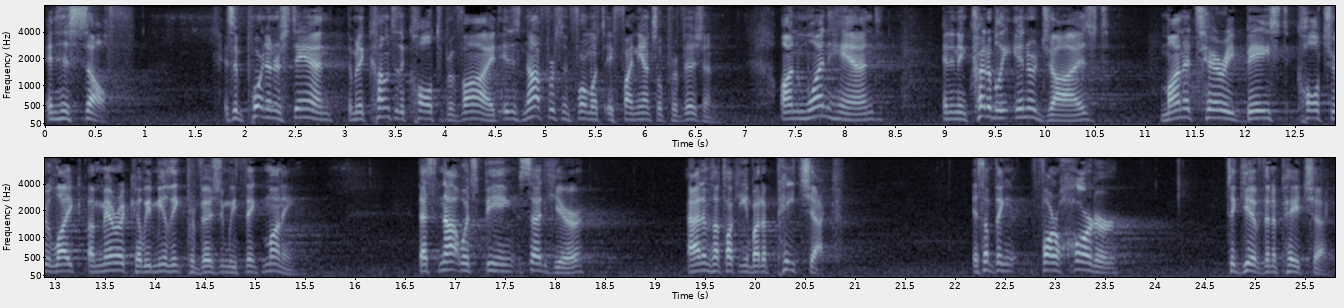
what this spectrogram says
in his self. It's important to understand that when it comes to the call to provide, it is not first and foremost a financial provision. On one hand, in an incredibly energized, monetary based culture like America, we immediately think provision, we think money. That's not what's being said here. Adam's not talking about a paycheck. It's something far harder to give than a paycheck.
